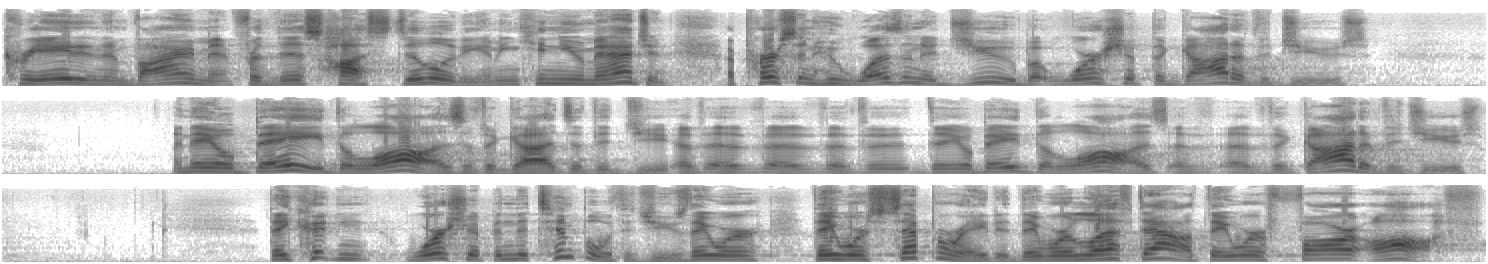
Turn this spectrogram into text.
created an environment for this hostility. I mean, can you imagine a person who wasn't a Jew but worshiped the God of the Jews? And they obeyed the laws of the gods of the Jews. Of, of, of, of, they obeyed the laws of, of the God of the Jews. They couldn't worship in the temple with the Jews. They were, they were separated, they were left out, they were far off.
